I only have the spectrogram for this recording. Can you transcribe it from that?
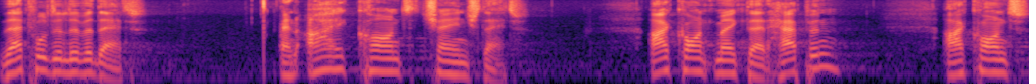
that will deliver that. And I can't change that. I can't make that happen. I can't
